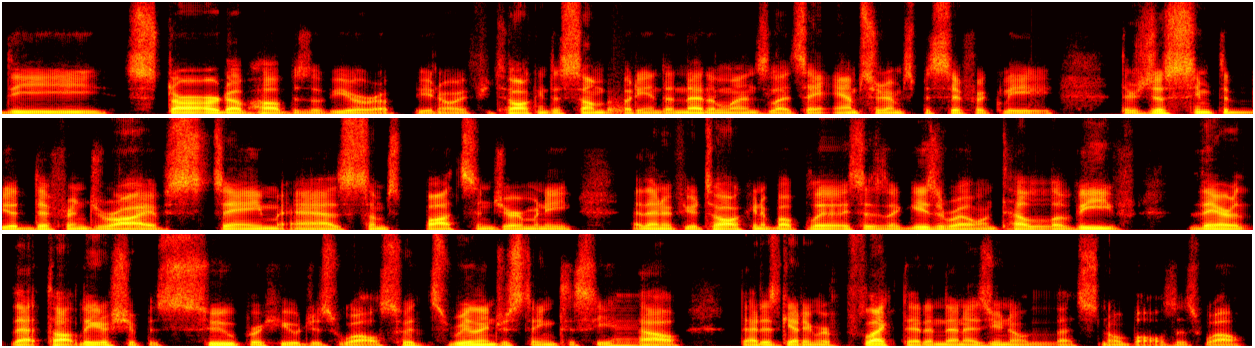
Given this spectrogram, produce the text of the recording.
the startup hubs of Europe. You know, if you're talking to somebody in the Netherlands, let's say Amsterdam specifically, there just seemed to be a different drive, same as some spots in Germany. And then if you're talking about places like Israel and Tel Aviv, there that thought leadership is super huge as well. So it's really interesting to see how that is getting reflected. And then as you know, that snowballs as well.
